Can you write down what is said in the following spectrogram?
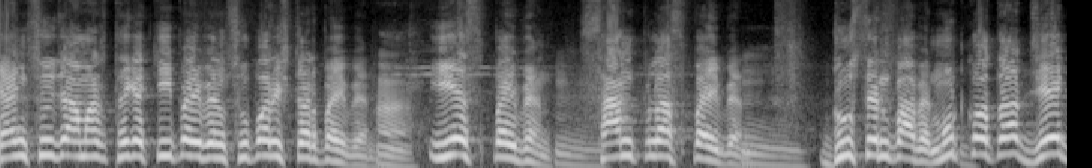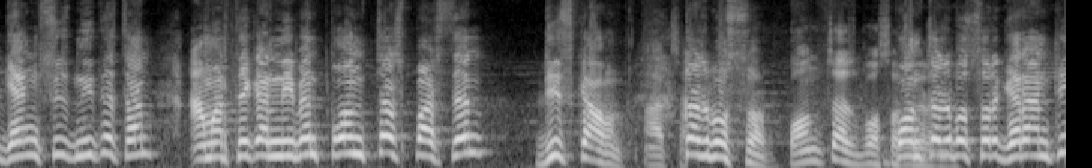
গ্যাং সুইচে আমার থেকে কি পাইবেন? সুপার স্টার পাইবেন। হ্যাঁ। ইএস পাইবেন। সান প্লাস পাইবেন। ডুসেন পাবেন। মোট কথা যে গ্যাং নিতে চান আমার থেকে নেবেন পঞ্চাশ পার্সেন্ট ডিসকাউন্ট আচ্ছা। পঞ্চাশ বছর। পঞ্চাশ বছর পঞ্চাশ বছর গ্যারান্টি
